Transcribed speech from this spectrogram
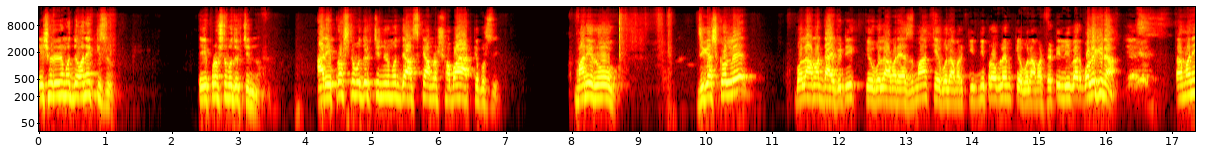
এই শরীরের মধ্যে অনেক কিছু। এই প্রশ্নবোধক চিহ্ন। আর এই প্রশ্নবোধক চিহ্নের মধ্যে আজকে আমরা সবাই আটকে পড়ছি। মানে রোগ। জিজ্ঞাসা করলে বলে আমার ডায়াবেটিক, কেউ বলে আমার অ্যাজমা, কেউ বলে আমার কিডনি প্রবলেম, কেউ বলে আমার ফ্যাটি লিভার, বলে কিনা তার মানে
